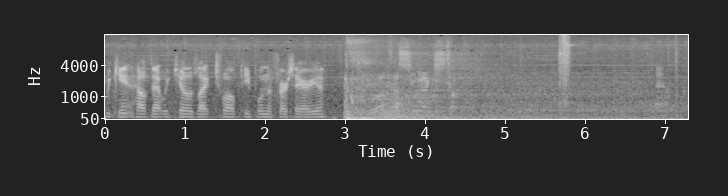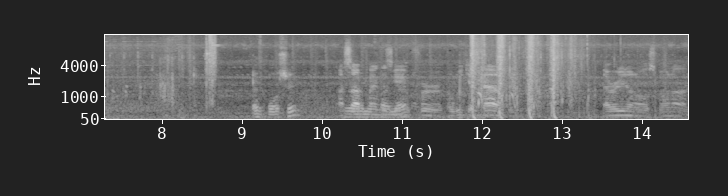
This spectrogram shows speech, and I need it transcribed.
We can't help that we killed like 12 people in the first area. That's bullshit. I stopped playing this game out? for a week and a half. I already don't know what's going on.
